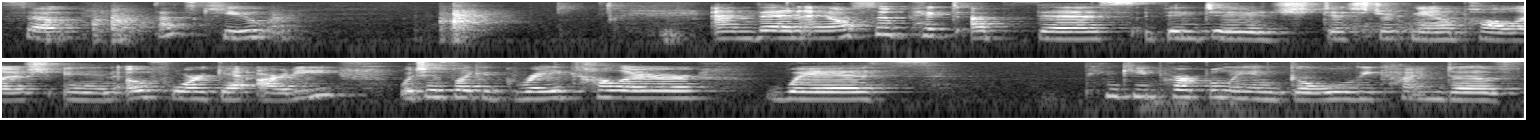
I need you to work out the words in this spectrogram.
so that's cute. And then I also picked up this vintage district nail polish in 04 Get Arty, which is like a gray color with pinky purpley and goldy kind of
